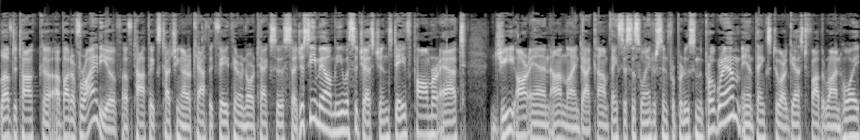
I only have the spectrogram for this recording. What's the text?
love to talk uh, about a variety of, of topics touching our Catholic faith here in North Texas. Uh, just email me with suggestions. Dave Palmer at grnonline.com. Thanks to Cecil Anderson for producing the program, and thanks to our guest, Father Ron Hoy.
